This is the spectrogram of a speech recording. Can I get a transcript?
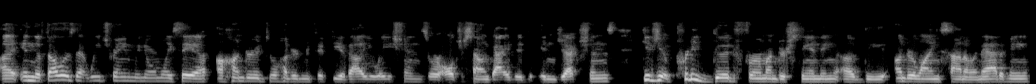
Uh, in the fellows that we train, we normally say a 100 to 150 evaluations or ultrasound guided injections. Gives you a pretty good firm understanding of the underlying sonoanatomy.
